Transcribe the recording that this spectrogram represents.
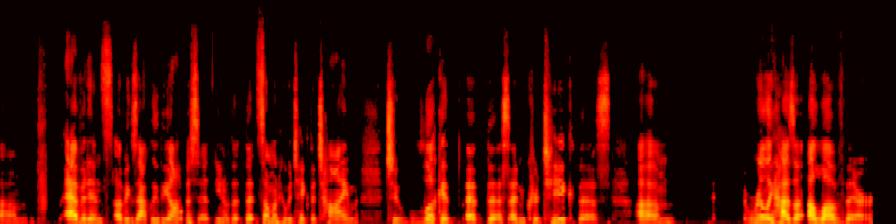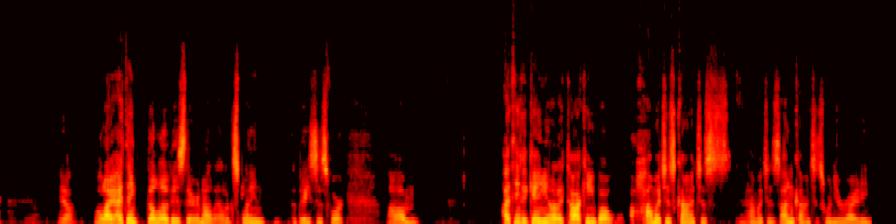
um, evidence of exactly the opposite. You know, that, that someone who would take the time to look at, at this and critique this um, really has a, a, love there. Yeah. yeah. Well, I, I, think the love is there, and I'll, I'll explain the basis for. Um, I think again, you know, like talking about how much is conscious and how much is unconscious when you're writing.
